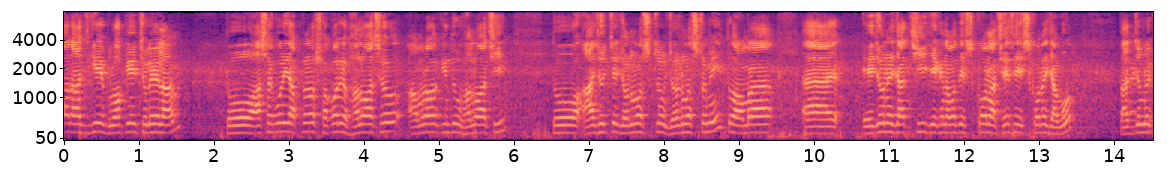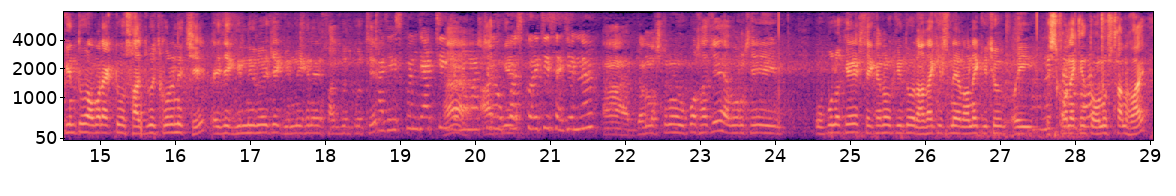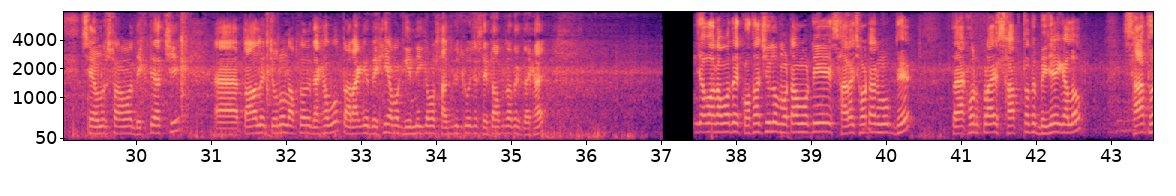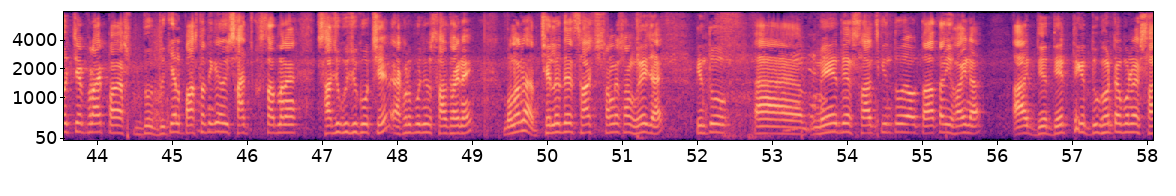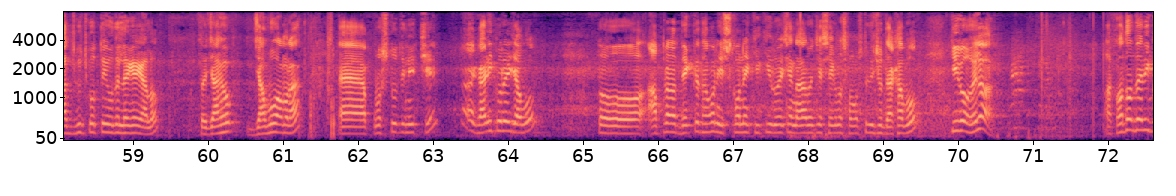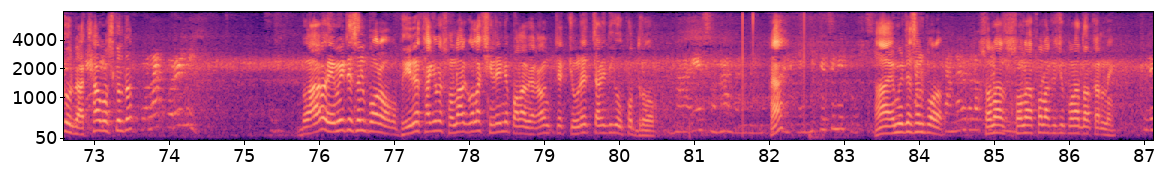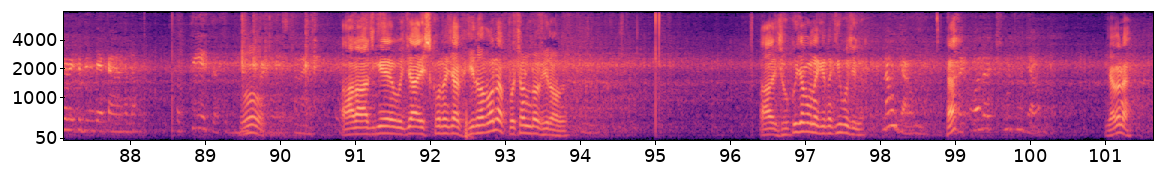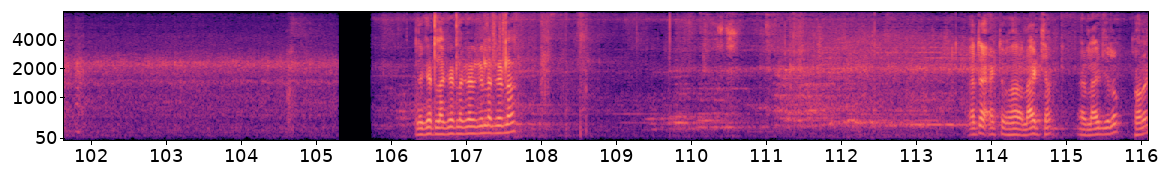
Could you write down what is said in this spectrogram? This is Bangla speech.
আর আজকে ব্লকে চলে এলাম। তো আশা করি আপনারা সকলে ভালো আছো আমরাও কিন্তু ভালো আছি। তো আজ হচ্ছে জন্মাষ্টমী জন্মাষ্টমী তো আমরা এই জন্যে যাচ্ছি যেখানে আমাদের স্কন আছে সেই স্কনে যাব। তার জন্য কিন্তু আমরা একটু সাজগোজ করে নিচ্ছি। এই যে গিন্নি রয়েছে গিন্নি এখানে সাজগোজ করছে। আজ স্কুল যাচ্ছি হ্যাঁ, আর জন্মাষ্টমীর উপোস আছে এবং সেই উপলক্ষে সেখানেও কিন্তু রাধাকৃষ্ণের অনেক কিছু ওই ইস্কনে কিন্তু অনুষ্ঠান হয়। সেই অনুষ্ঠান আমরা দেখতে যাচ্ছি। তাহলে চলুন আপনাদের দেখাবো। তার আগে দেখি আমার গিন্নি কেমন সাজগুজ করছে, সেটা আপনাদের দেখায়। যাওয়ার আমাদের কথা ছিল মোটামুটি সাড়ে ছটার মধ্যে। তো এখন প্রায় সাতটা তো বেজেই গেল। সাত হচ্ছে প্রায় পাঁচ বিকেল পাঁচটা থেকে ওই সাজ মানে সাজুগুজু করছে। এখনও পর্যন্ত সাজ হয় নাই। বলে না, ছেলেদের সাজ সঙ্গে সঙ্গে হয়ে যায়। কিন্তু মেয়েদের সাজ কিন্তু তাড়াতাড়ি হয় না। আর দেড় থেকে দু ঘণ্টা মনে হয় সাজগুজ করতেই ওদের লেগে গেল। তো যাই হোক, যাব আমরা। প্রস্তুতি নিচ্ছি। গাড়ি করেই যাব। তো আপনারা দেখতে থাকুন, ইস্কনে কী কী রয়েছে, না রয়েছে, সেগুলো সমস্ত কিছু দেখাবো। কি গো, হইল? আর কত দেরি করবে? আচ্ছা মুশকিল তো। আরও ইমিটেশন পরো ভিড়ে থাকবে, সোনার গলা ছিঁড়ে নিয়ে পালাবে, কারণ চোরের চারিদিকে উপদ্রব। হ্যাঁ? হ্যাঁ ইমিটেশন পরো সোনা সোনা ফোনা কিছু পড়ার দরকার নেই। হুম। আর আজকে যা ইস্কনে যা ভিড় হবে না প্রচণ্ড ভিড় হবে। আর ঝুঁকু যাব নাকি? না কি বলছিলে? হ্যাঁ? যাবে না। গেট লাগ গেট লাগ গেট একটা একটা লাইট যাক। লাইট জ্বলো ধরে।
